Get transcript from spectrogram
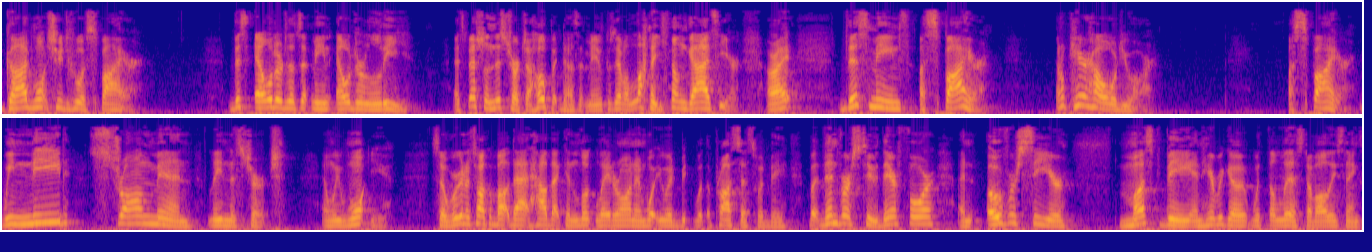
God wants you to aspire. This elder doesn't mean elderly. Especially in this church, I hope it doesn't mean because we have a lot of young guys here. All right? This means aspire. I don't care how old you are. Aspire. We need strong men leading this church, and we want you. So we're going to talk about that, how that can look later on, and what you would be, what the process would be. But then verse two. Therefore, an overseer must be, and here we go with the list of all these things.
